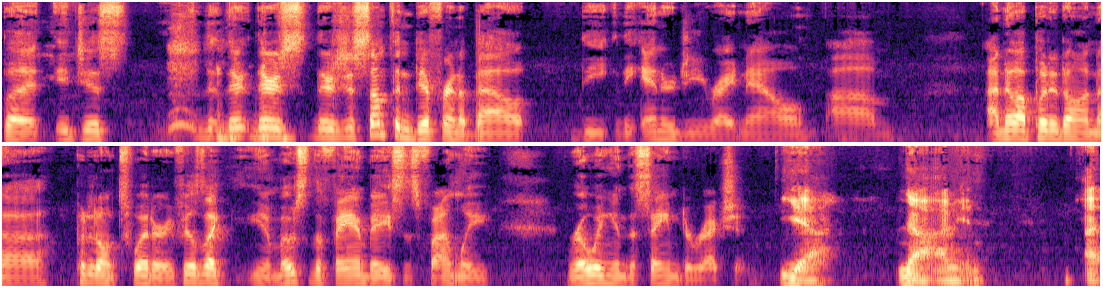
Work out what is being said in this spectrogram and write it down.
but it just there, there's there's just something different about the the energy right now. Um, I know I put it on uh, put it on Twitter. It feels like you know most of the fan base is finally rowing in the same direction. Yeah. No, I mean, I,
